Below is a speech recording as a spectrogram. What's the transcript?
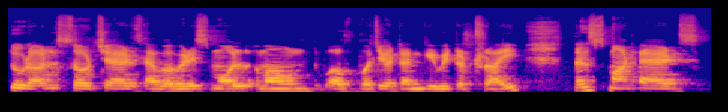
to run search ads, have a very small amount of budget and give it a try, then Smart Ads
